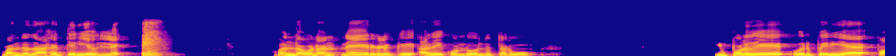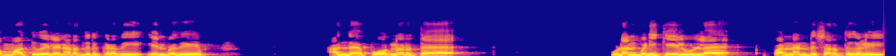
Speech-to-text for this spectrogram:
வந்ததாக தெரியவில்லை. வந்தவுடன் நேயர்களுக்கு அதை கொண்டு வந்து தருவோம். இப்பொழுது ஒரு பெரிய பம்மாத்து வேலை நடந்திருக்கிறது என்பது அந்த போர் நிறுத்த உடன்படிக்கையில் உள்ள பன்னெண்டு சரத்துகளில்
